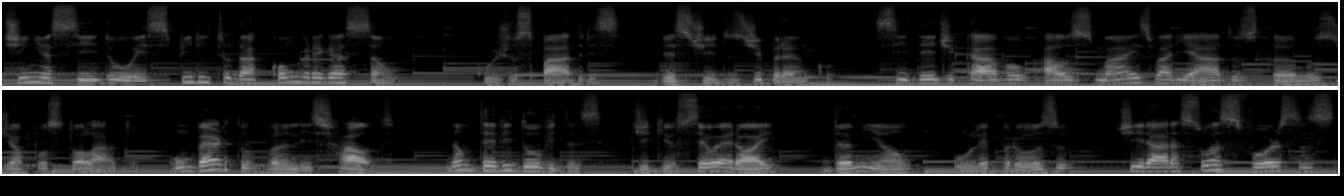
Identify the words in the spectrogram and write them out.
tinha sido o espírito da congregação, cujos padres, vestidos de branco, se dedicavam aos mais variados ramos de apostolado. Humberto van Lieshout não teve dúvidas de que o seu herói, Damião, o leproso, tirara suas forças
